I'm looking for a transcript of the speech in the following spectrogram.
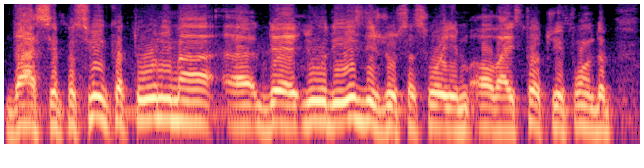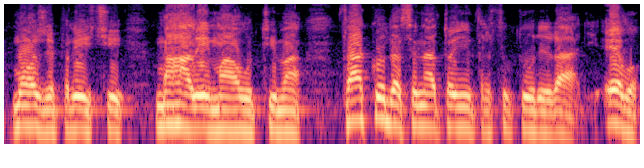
Da se po svim katunima e, gdje ljudi izdižu sa svojim ovaj, stočnim fondom može prići malim autima, tako da se na toj infrastrukturi radi. Evo,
